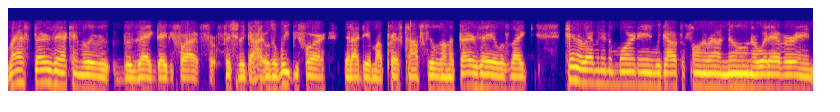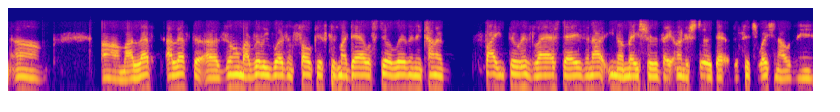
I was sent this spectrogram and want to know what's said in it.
last Thursday. I can't remember the exact day before I officially got. It was a week before that I did my press conference. It was on a Thursday. It was like ten, eleven in the morning. We got off the phone around noon or whatever, and um um I left I left the uh, Zoom. I really wasn't focused because my dad was still living and kind of fighting through his last days, and I, you know, made sure that they understood that the situation I was in.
